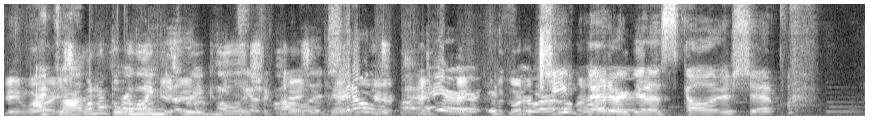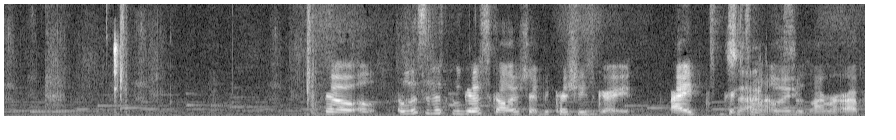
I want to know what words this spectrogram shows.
Jane, where I are you? got One of her like thorns three college Go to college. Okay, I don't over here. Jane, Fine. Jane, in the corner, if in the you She better get a scholarship. No, Elizabeth will get a scholarship because she's great. I picked someone Exactly. else's armor up.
